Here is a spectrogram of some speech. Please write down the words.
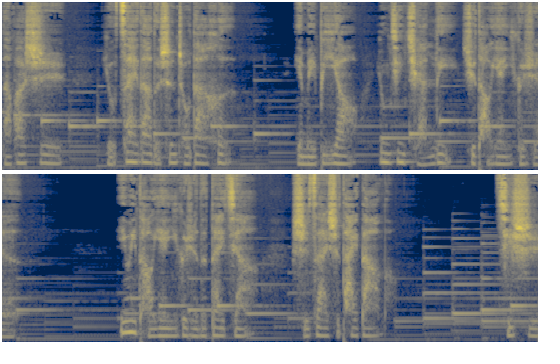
哪怕是有再大的深仇大恨，也没必要用尽全力去讨厌一个人，因为讨厌一个人的代价实在是太大了。其实，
